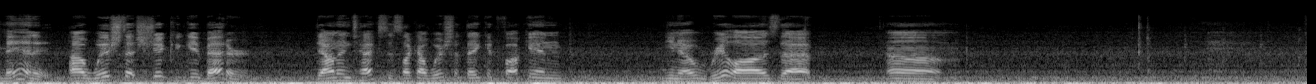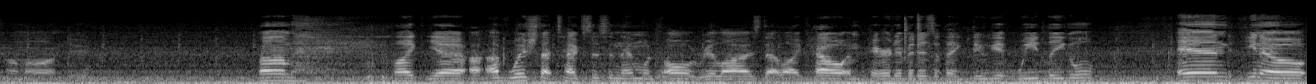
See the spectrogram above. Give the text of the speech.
man, it, I wish that shit could get better down in Texas. Like I wish that they could fucking, you know, realize that. Um, come on, dude. Um like yeah I, have wished that texas and them would all realize that like how imperative it is that they do get weed legal and you know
